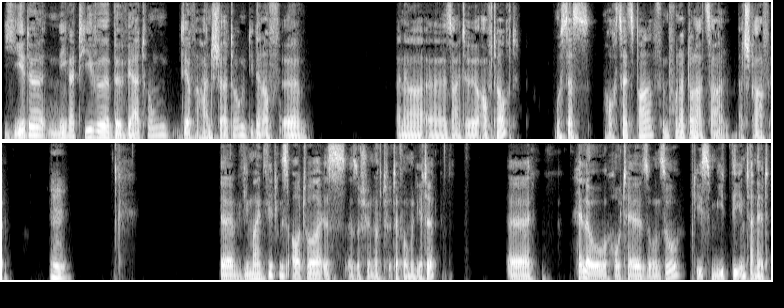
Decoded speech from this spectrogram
jede negative Bewertung der Veranstaltung, die dann auf äh, einer äh, Seite auftaucht, muss das Hochzeitspaar 500 Dollar zahlen als Strafe. Mhm. Äh, wie mein Lieblingsautor es äh, so schön auf Twitter formulierte, äh, Hello Hotel so und so, please meet the Internet.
